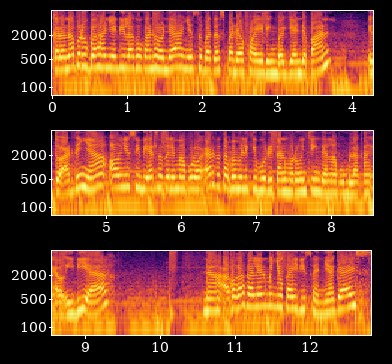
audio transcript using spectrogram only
Karena perubahan yang dilakukan Honda hanya sebatas pada fairing bagian depan, itu artinya all new CBR 150R tetap memiliki buritan meruncing dan lampu belakang LED ya. Nah, apakah kalian menyukai desainnya, guys?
